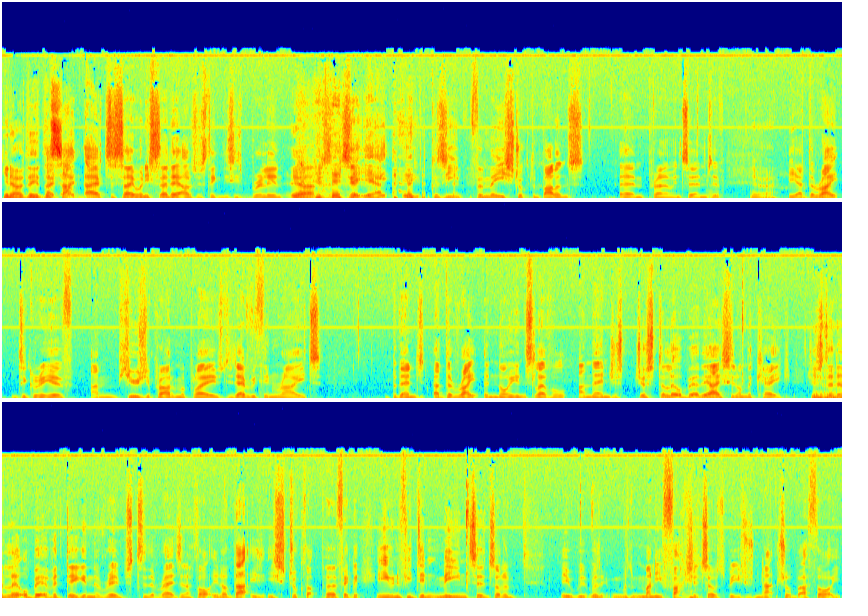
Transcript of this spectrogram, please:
you know, the. the I, I, I, have to say, when he said it, I was just thinking, this is brilliant. Yeah, because yeah. he, for me, struck the balance. Um, Prenno in terms of yeah. he had the right degree of I'm hugely proud of my players, did everything right but then at the right annoyance level, and then just just a little bit of the icing on the cake, just yeah. a little bit of a dig in the ribs to the Reds, and I thought, you know, that he, struck that perfectly, even if he didn't mean to sort of. It, was, it wasn't manufactured, so to speak. It was natural, but I thought he,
